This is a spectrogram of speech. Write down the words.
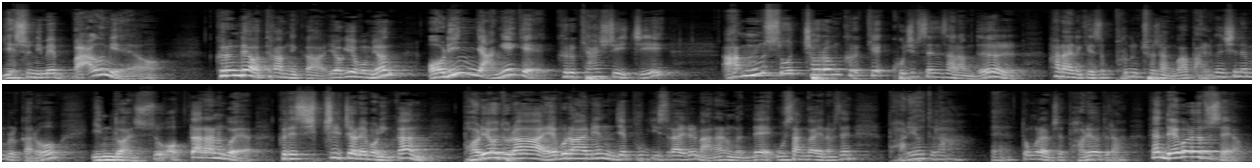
예수님의 마음이에요. 그런데 어떡합니까? 여기에 보면 어린 양에게 그렇게 할 수 있지 암소처럼 그렇게 고집센 사람들 하나님께서 푸른 초장과 맑은 시냇 물가로 인도할 수 없다라는 거예요. 그래서 17절에 보니까 버려두라 에브라임은 이제 북이스라엘을 말하는 건데 우상과 연합에서 버려두라 예, 동그라미에서 버려두라 그냥 내버려 두세요.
